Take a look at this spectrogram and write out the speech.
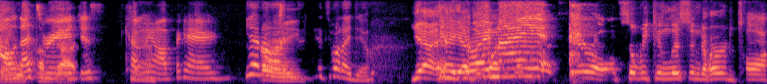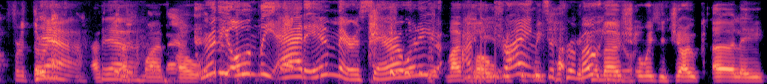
Wow, we'll that's come rude. back. Just cutting Yeah. off. Okay. Yeah, no, I, Sorry. it's what I do. Yeah, hey, Enjoy everybody, my- let's let Sarah off so we can listen to her talk for 30 Yeah, That's, yeah. that's my fault. You're the only ad in there, Sarah. What are you? My I'm fault. because trying we to cut promote the you. commercial was a joke early.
